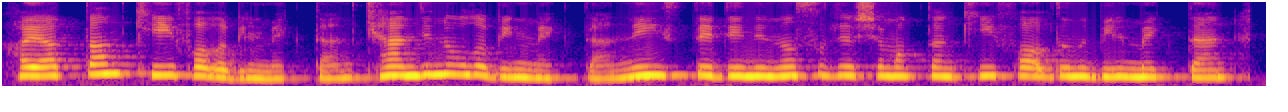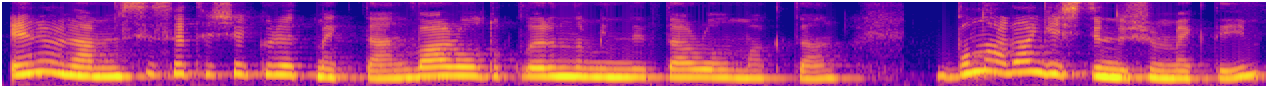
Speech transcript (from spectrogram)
hayattan keyif alabilmekten, kendini olabilmekten, ne istediğini, nasıl yaşamaktan keyif aldığını bilmekten, en önemlisi ise teşekkür etmekten, var olduklarında minnettar olmaktan, bunlardan geçtiğini düşünmekteyim.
